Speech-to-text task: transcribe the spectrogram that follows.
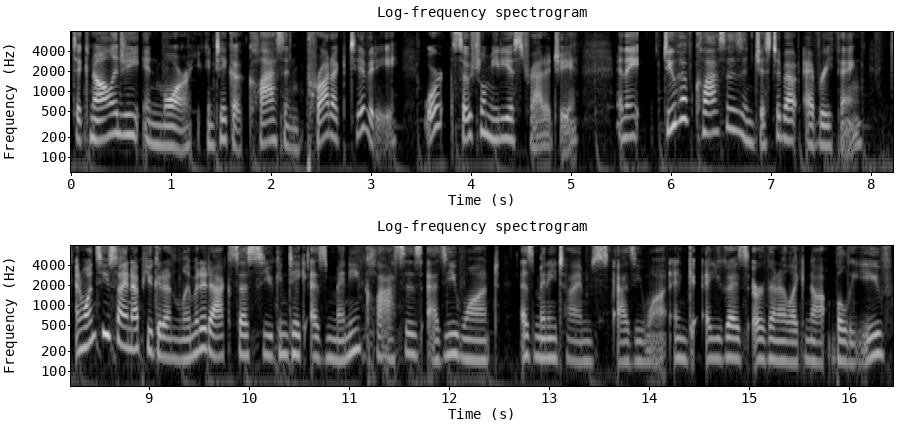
technology, and more. You can take a class in productivity or social media strategy. And they do have classes in just about everything. And once you sign up, you get unlimited access so you can take as many classes as you want, as many times as you want. And you guys are going to like not believe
